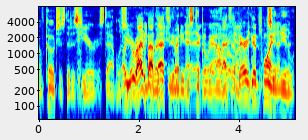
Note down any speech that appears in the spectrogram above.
of coaches that is here established. Oh, you're and- right and about ready, that, and ready Yeah, to stick around. around That's a very and good point. Continue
